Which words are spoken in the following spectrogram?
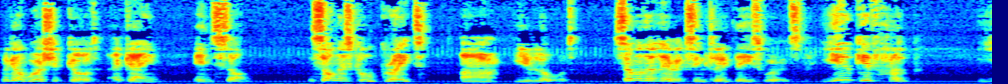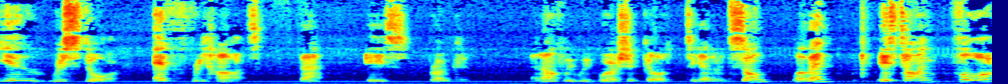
we're going to worship God again in song. The song is called Great Are You Lord. Some of the lyrics include these words You give hope, you restore every heart that is broken. And after we worship God together in song, well then, it's time for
